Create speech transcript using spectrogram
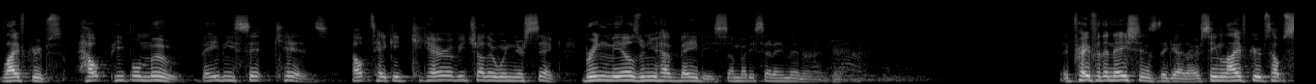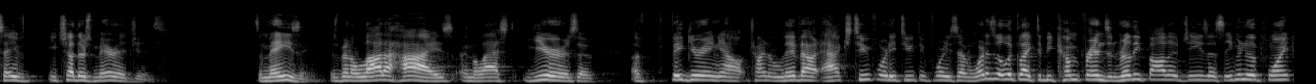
life groups help people move, babysit kids, help take care of each other when you're sick, bring meals when you have babies. Somebody said amen around here. They pray for the nations together. I've seen life groups help save each other's marriages. It's amazing. There's been a lot of highs in the last years of, of figuring out, trying to live out Acts 2 42 through 47. What does it look like to become friends and really follow Jesus, even to the point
